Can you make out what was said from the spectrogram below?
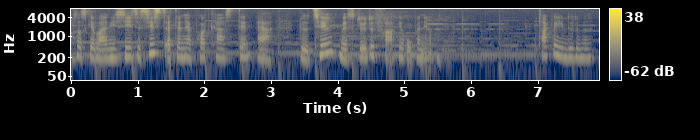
Og så skal jeg bare lige sige til sidst, at den her podcast den er blevet til med støtte fra Europanævnet. Tak fordi I lyttede med.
